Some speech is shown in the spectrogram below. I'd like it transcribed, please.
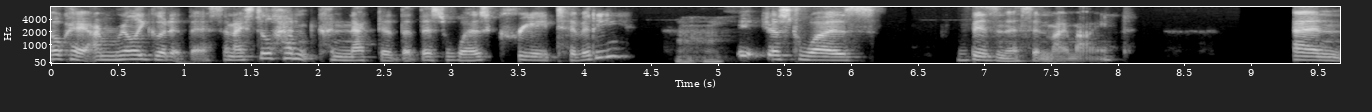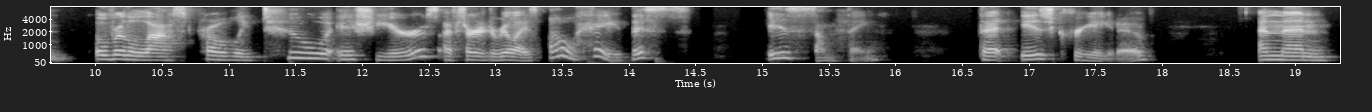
okay, I'm really good at this. And I still hadn't connected that this was creativity. Mm-hmm. It just was business in my mind. And over the last probably two ish years, I've started to realize, oh, hey, this is something that is creative. And then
